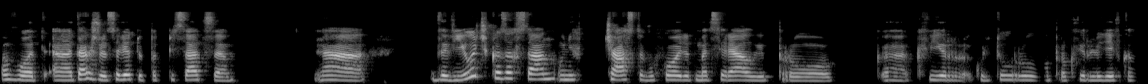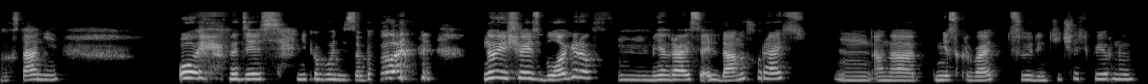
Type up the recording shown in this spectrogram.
Вот. Э, также советую подписаться на The Village Казахстан. У них часто выходят материалы про э, квир-культуру, про квир-людей в Казахстане. Ой, надеюсь, никого не забыла. ну и еще из блогеров. Мне нравится Эльдана Фурайс. Она не скрывает свою идентичность квирную.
